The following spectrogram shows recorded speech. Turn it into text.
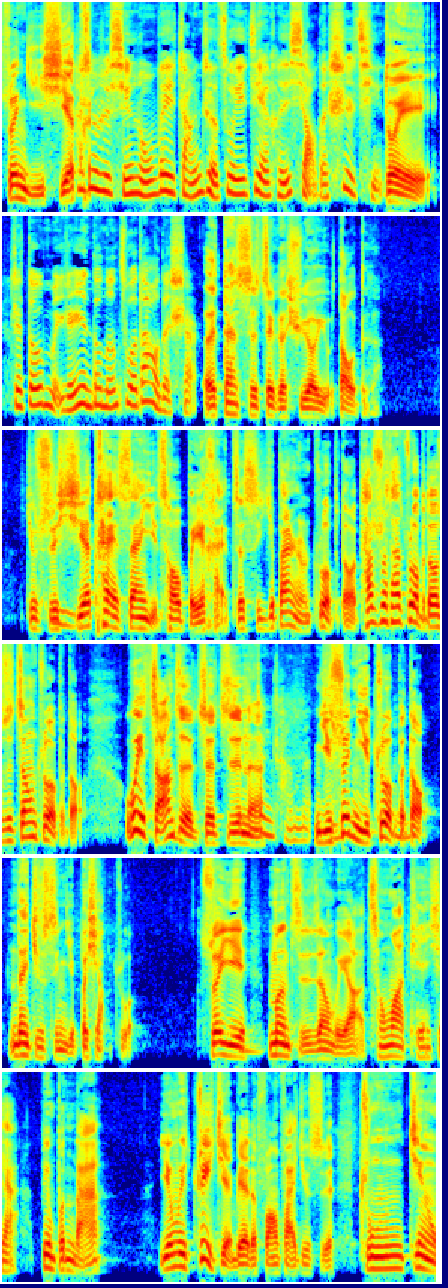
说你携他就是形容为长者做一件很小的事情。对，这都人人都能做到的事儿。呃，但是这个需要有道德，就是携泰山以超北海，这是一般人做不到。他说他做不到，是真做不到。为长者折枝呢？你说你做不到，那就是你不想做。所以孟子认为啊，称望天下并不难，因为最简便的方法就是尊敬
